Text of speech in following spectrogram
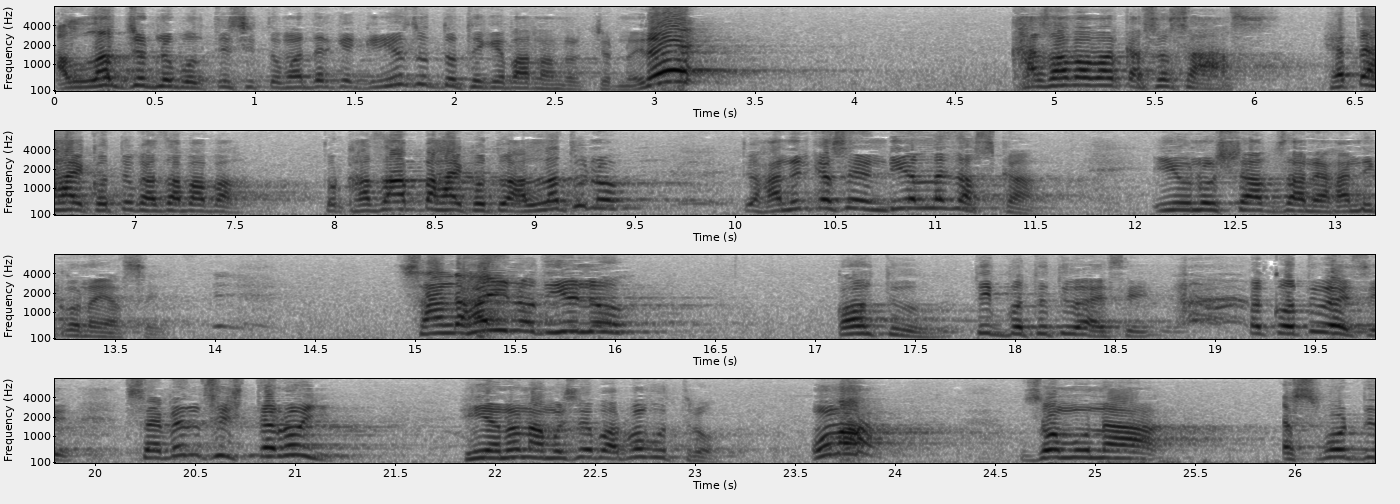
আল্লাহর জন্য বলতেছি, তোমাদেরকে গৃহযুদ্ধ থেকে বানানোর জন্য। রে! খাজা বাবার কাছে চাস। হেতে হাই কত খাজা বাবা? তোর খাজা আব্বা হাই কত? আল্লাহ তুনো তুই হানির কাছে ইন্ডিয়াল্লা যাসকা ইউনুস সাহেব জানে, হানি কোনায় আছে। সাংহাই নদী হইল। কন্তু তিব্বত তু আছে কতু আছে সেভেন সিস্টার ওই। হিয়ানো নাম হয়েছে ব্রহ্মপুত্র। ওমা যমুনা এক্সপোর্ট দি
